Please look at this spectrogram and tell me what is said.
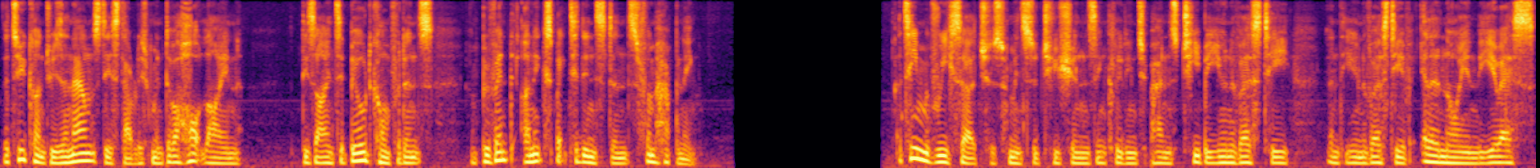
the two countries announced the establishment of a hotline designed to build confidence and prevent unexpected incidents from happening. A team of researchers from institutions including Japan's Chiba University and the University of Illinois in the US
